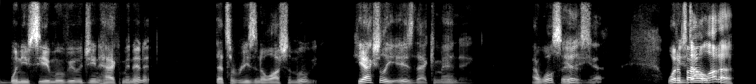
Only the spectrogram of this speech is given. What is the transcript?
when you see a movie with Gene Hackman in it, that's a reason to watch the movie. He actually is that commanding. I will say, is. yeah. What he's about done a lot of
